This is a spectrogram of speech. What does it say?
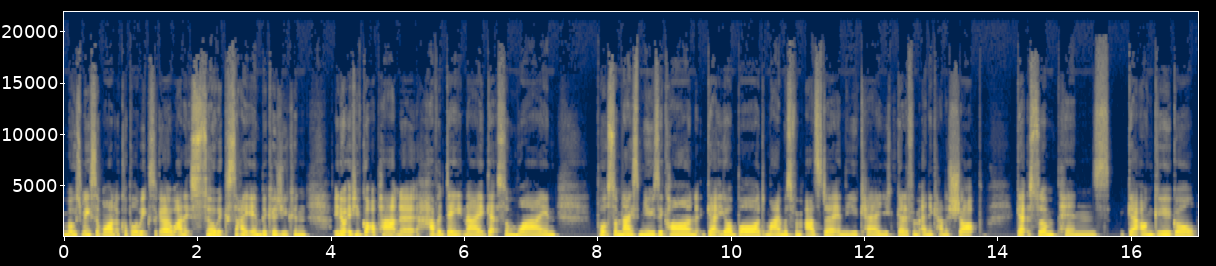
most recent one a couple of weeks ago and it's so exciting because you can you know if you've got a partner have a date night get some wine put some nice music on, get your board. Mine was from Asda in the UK. You can get it from any kind of shop. Get some pins, get on Google,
